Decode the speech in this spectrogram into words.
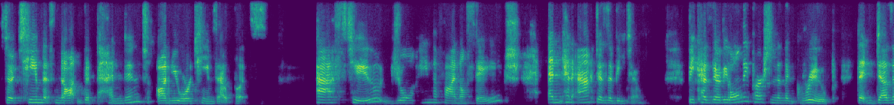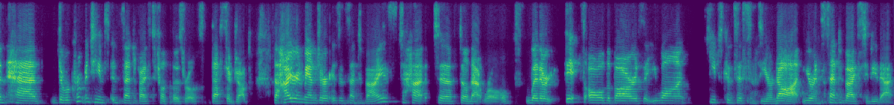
So a team that's not dependent on your team's outputs has to join the final stage and can act as a veto because they're the only person in the group that doesn't have the recruitment team's incentivized to fill those roles. That's their job. The hiring manager is incentivized to ha- to fill that role, whether it fits all the bars that you want, keeps consistency or not. You're incentivized to do that.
